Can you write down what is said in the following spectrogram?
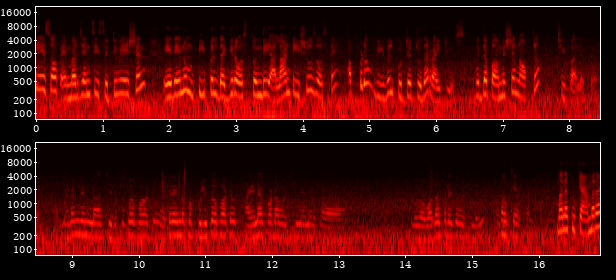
case of emergency situation ఏదైనా పీపుల్ దగ్గర వస్తుంది అలాంటి ఇష్యూస్ వస్తే అప్పుడు we will put it to the right use with the permission of the chief collector madam నిన్న చిరుతతో పాటు అంటే నిన్న ఒక పులితో పాటు అయినా కూడా వచ్చిందని ఒక వదంతులు అయితే వచ్చింది. ఓకే మనకు కెమెరా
